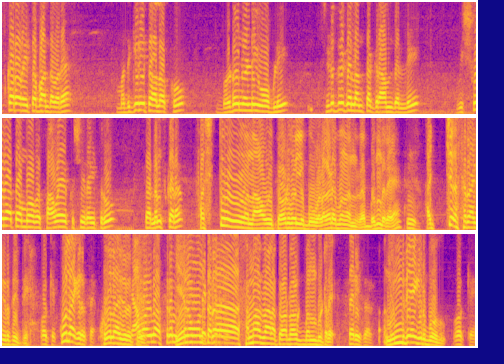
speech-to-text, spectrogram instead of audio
ನಮಸ್ಕಾರ ರೈತ ಬಾಂಧವರೇ. ಮಧುಗಿರಿ ತಾಲೂಕು ಬಡೂನಹಳ್ಳಿ ಹೋಬಳಿ ಸಿಡಿದ್ರಿಗಲ್ ಅಂತ ಗ್ರಾಮದಲ್ಲಿ ವಿಶ್ವನಾಥ ಎಂಬ ಒಬ್ಬ ಸಾವಯವ ಕೃಷಿ ರೈತರು. ಸರ್ ನಮಸ್ಕಾರ. ಫಸ್ಟ್ ನಾವು ಈ ತೋಟದಲ್ಲಿ ಬ- ಒಳಗಡೆ ಬಂದ್ರೆ ಬಂದ್ರೆ ಹಚ್ಚ ಹಸಿರಾಗಿರ್ತೈತಿ. ಓಕೆ ಕೂಲ್ ಆಗಿರುತ್ತೆ ಕೂಲ್ ಯಾವಾಗ್ಲೂ ಆಗಿರುತ್ತೆ ಏನೋ ಒಂಥರ ಸಮಾಧಾನ ತೋಟದೊಳಗೆ ಬಂದ್ಬಿಟ್ರೆ. ಸರಿ ಸರ್. ನೆಮ್ಮದಿಯಾಗಿರ್ಬೋದು. ಓಕೆ.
